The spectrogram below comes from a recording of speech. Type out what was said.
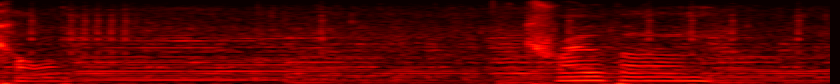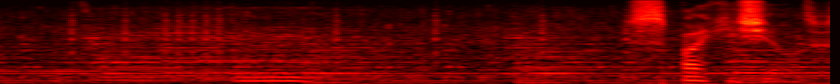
Coal. Crowbar. Spiky shield.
